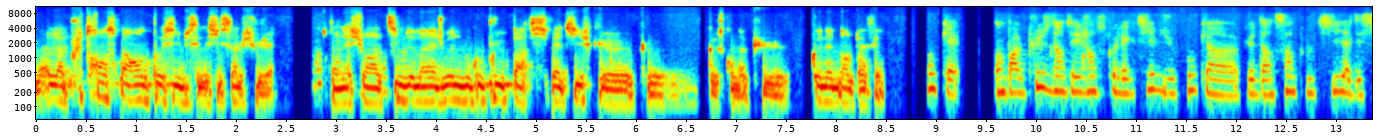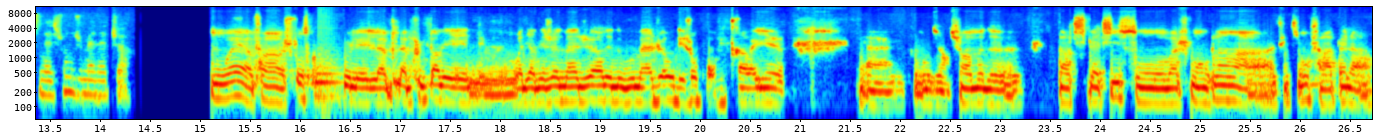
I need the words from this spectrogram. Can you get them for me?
la plus transparente possible. C'est aussi ça le sujet. On est sur un type de management beaucoup plus participatif que, que, ce qu'on a pu connaître dans le passé. Ok. On parle plus d'intelligence collective du coup que d'un simple outil à destination du manager. Ouais, enfin, je pense que la, plupart des, on va dire des jeunes managers, des nouveaux managers ou des gens qui ont envie de travailler euh, comment dire, sur un mode participatif sont vachement enclins à effectivement faire appel à,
